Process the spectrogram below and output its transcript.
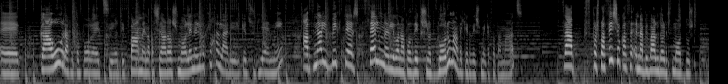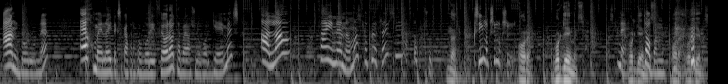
ε, καούρα, θα το πω έτσι, ότι πάμε να τα σιαρώσουμε όλα. Είναι λίγο πιο χαλαρή και τους βγαίνει. Απ' την άλλη, Big Tears θέλουν λίγο να αποδείξουν ότι μπορούμε να τα κερδίσουμε και αυτά τα μάτς. Θα προσπαθήσει ο καθέ... να επιβάλλουν το ρυθμό τους, αν μπορούν. Έχουμε εννοείται ξεκάθαρα φοβορή. Θεωρώ ότι θα περάσουν οι Wargamers. Αλλά θα είναι ένα μάτς το οποίο θα έχει αυτό που σου είπα. Ναι, Ξύλο, ξύλο, ξύλο. ωραία. Wargamers. Ναι, Wargamers. το είπαμε. Ωραία, Wargamers.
